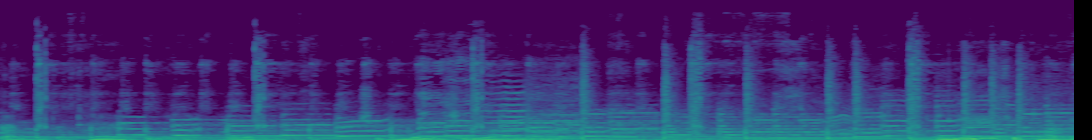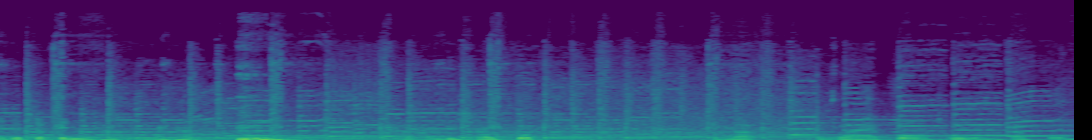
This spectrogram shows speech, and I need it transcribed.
กันกระแทกนะครับชิ้นบนและชิ้นล่างอันนี้สุดท้ายก็จะเป็นฐานนะครับฐานที่ใช้กดสำหรับแฟลโปรทูนะครับผม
